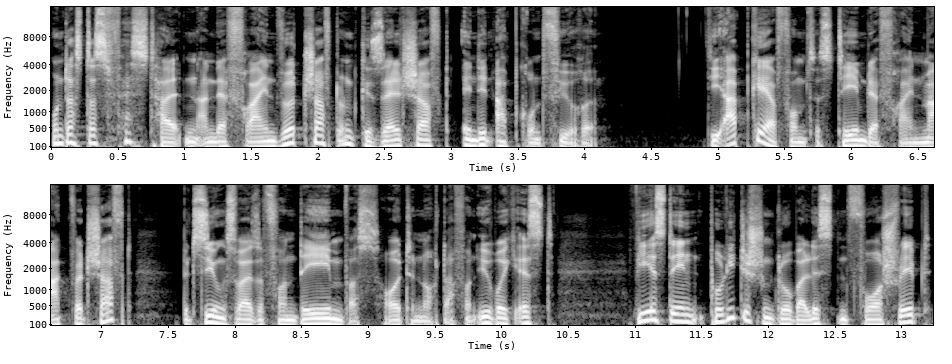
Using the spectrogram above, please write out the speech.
und dass das Festhalten an der freien Wirtschaft und Gesellschaft in den Abgrund führe. Die Abkehr vom System der freien Marktwirtschaft, beziehungsweise von dem, was heute noch davon übrig ist, wie es den politischen Globalisten vorschwebt,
